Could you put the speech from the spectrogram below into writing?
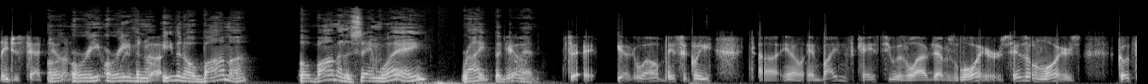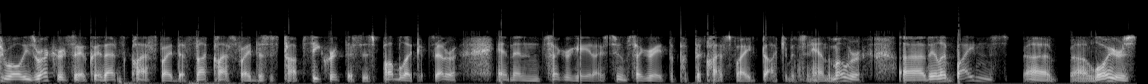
they just sat down, or or, or with, even uh, even Obama, Obama the same way right? But yeah. go ahead. Yeah, well, basically, uh, you know, in Biden's case, he was allowed to have his lawyers, his own lawyers, go through all these records. Say, okay, that's classified. That's not classified. This is top secret. This is public, etc. And then segregate. I assume segregate the, the classified documents and hand them over. Uh, they let Biden's uh, uh, lawyers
